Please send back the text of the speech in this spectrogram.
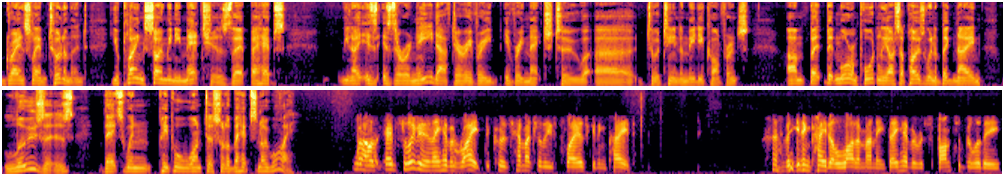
Grand Slam tournament, you're playing so many matches that perhaps you know, is is there a need after every every match to uh, to attend a media conference? Um, but, but more importantly, I suppose when a big name loses, that's when people want to sort of perhaps know why. Well, absolutely, and they have a right because how much are these players getting paid? they're getting paid a lot of money. They have a responsibility.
